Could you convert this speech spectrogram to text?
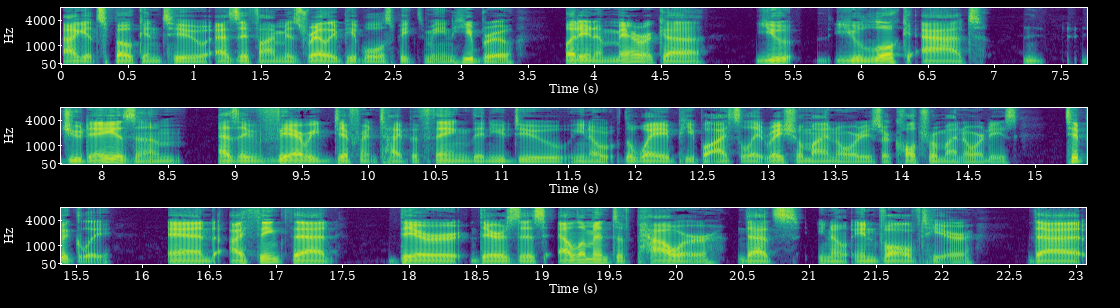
I get spoken to as if I'm Israeli. People will speak to me in Hebrew. But in America, you you look at Judaism as a very different type of thing than you do, you know, the way people isolate racial minorities or cultural minorities typically. And I think that there there's this element of power that's, you know, involved here that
